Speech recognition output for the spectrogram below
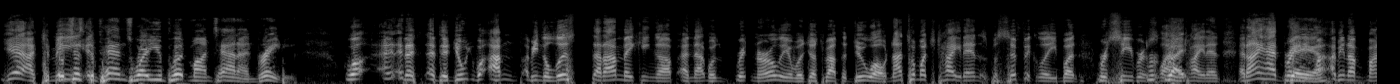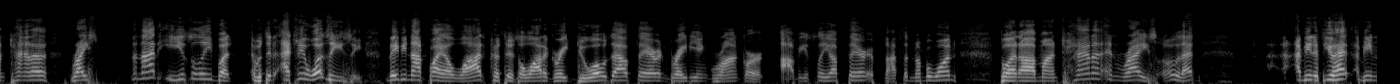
Yeah, to me, it just depends where you put Montana and Brady. Well, and, and, and do, well, I'm, mean, the list that I'm making up and that was written earlier was just about the duo, not so much tight end specifically, but receiver slash right. tight end. And I had Brady. Yeah, yeah. I mean, uh, Montana, Rice, not easily, but it was actually it was easy. Maybe not by a lot because there's a lot of great duos out there, and Brady and Gronk are obviously up there, if not the number one. But uh, Montana and Rice, oh, that I mean, if you had, I mean,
